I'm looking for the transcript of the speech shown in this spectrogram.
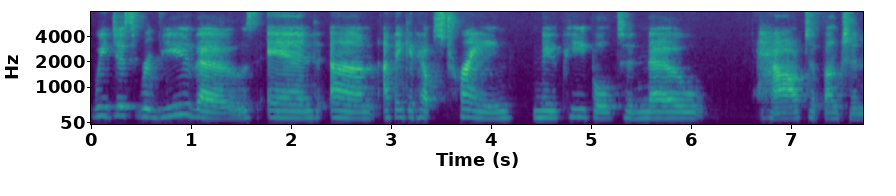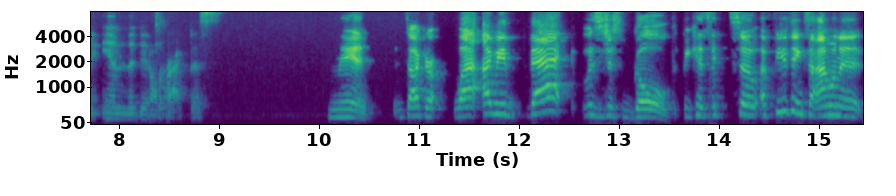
we just review those and um, i think it helps train new people to know how to function in the dental practice. Man, Dr. I mean, that was just gold because it, so a few things I want to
